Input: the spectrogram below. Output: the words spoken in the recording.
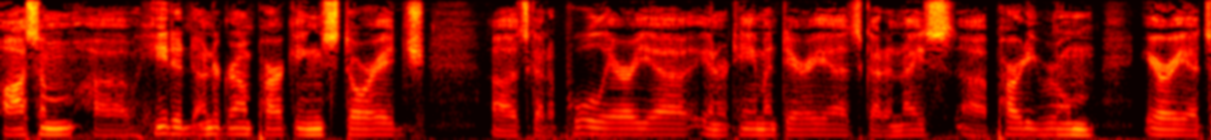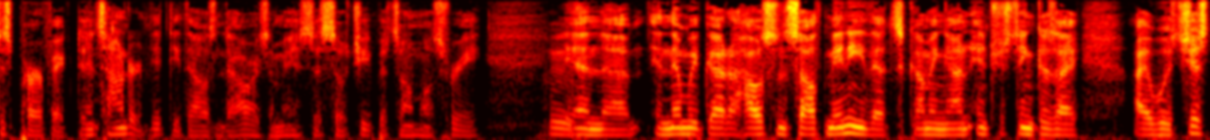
awesome uh, heated underground parking, storage. Uh, it's got a pool area, entertainment area. It's got a nice uh, party room area. Just perfect. And it's one hundred fifty thousand dollars. I mean, it's just so cheap. It's almost free. And uh, and then we've got a house in South Mini that's coming on. Interesting because I I was just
